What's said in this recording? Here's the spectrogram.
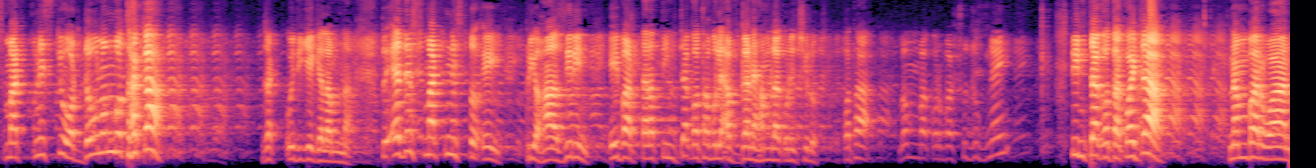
স্মার্টনেস কি অর্ধ উলঙ্গ থাকা? যাক, ওইদিকে গেলাম না। তো এদের স্মার্টনেস তো এই, প্রিয় হাজিরিন, এইবার তারা তিনটা কথা বলে আফগানে হামলা করেছিল। কথা লম্বা করবার সুযোগ নেই। তিনটা কথা, কয়টা? নাম্বার ওয়ান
